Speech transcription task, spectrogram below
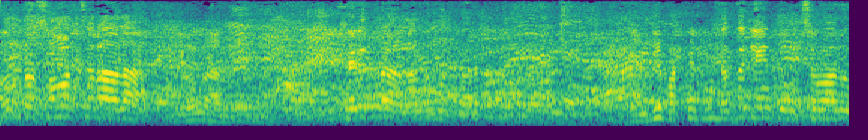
వంద సంవత్సరాల చరిత్ర నందమూరి తారక రామారావు శత జయంతి ఉత్సవాలు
